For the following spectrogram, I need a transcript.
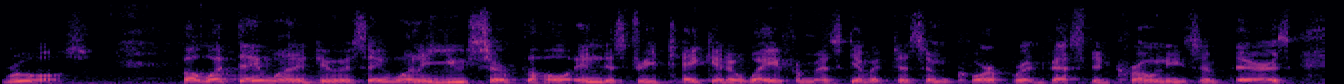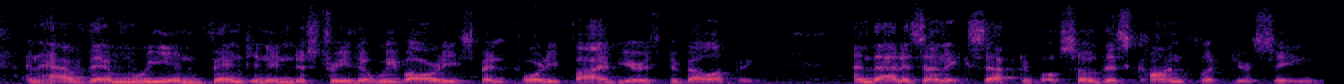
rules. But what they want to do is they want to usurp the whole industry, take it away from us, give it to some corporate vested cronies of theirs, and have them reinvent an industry that we've already spent 45 years developing. And that is unacceptable. So, this conflict you're seeing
